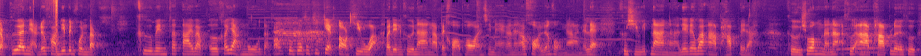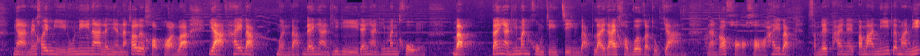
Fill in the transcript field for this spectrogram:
กับเพื่อนเนี่ยด้วยความที่เป็นคนแบบคือเป็นสไตล์แบบเออก็อยากมู แต่ก็คือก็ขี้เกียจต่อคิวอะประเด็นคือนางอะไปขอพรใช่ไหมก็นางก็ขอเรื่องของงานนั่แหละ คือชีวิตนางอะเรียกได้ว่าอาพับเลยนะคือช่วงนั้นอะคืออาพับเลยคืองานไม่ค่อยมีนู่นนี่นั่นแล้วทีนี้นางก็เลยขอพรว่าอยากให้แบบเหมือนแบบได้งานที่ดี ได้งานที่มั่นคง แบบ ได้งานที่มั่นคงจริง ๆ แบบรายได้ cover กับทุกอย่าง นางก็ขอขอให้แบบสำเร็จภายในประมาณนี้ประมาณนี้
